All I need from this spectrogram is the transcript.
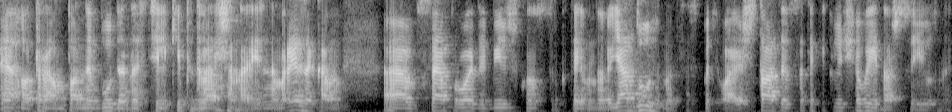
его Трампа не буде настільки підвержена різним ризикам. е, Все пройде більш конструктивно. Я дуже на це сподіваюся. Штати все таки ключовий наш союзник,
